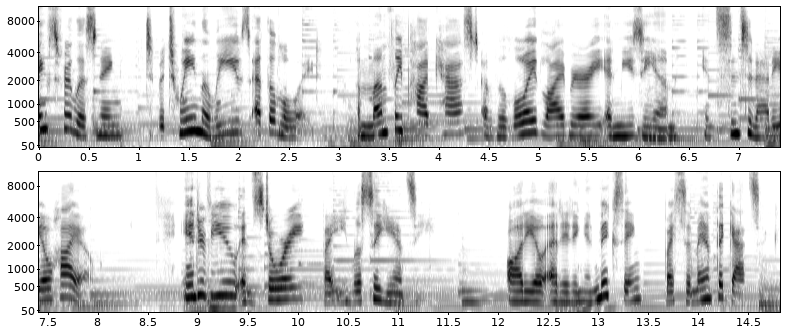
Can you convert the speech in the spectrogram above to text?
Thanks for listening to Between the Leaves at the Lloyd, a monthly podcast of the Lloyd Library and Museum in Cincinnati, Ohio. Interview and story by Elissa Yancey. Audio editing and mixing by Samantha Gatzik.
